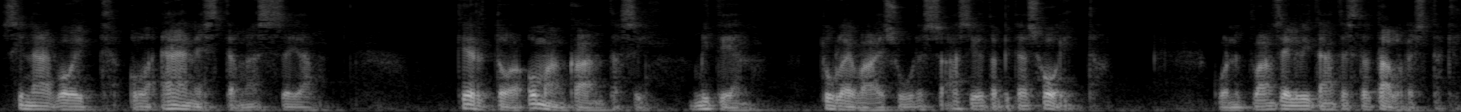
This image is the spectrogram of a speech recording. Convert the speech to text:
sinä voit olla äänestämässä ja kertoa oman kantasi, miten tulevaisuudessa asioita pitäisi hoitaa, kun nyt vaan selvitään tästä talvestakin.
